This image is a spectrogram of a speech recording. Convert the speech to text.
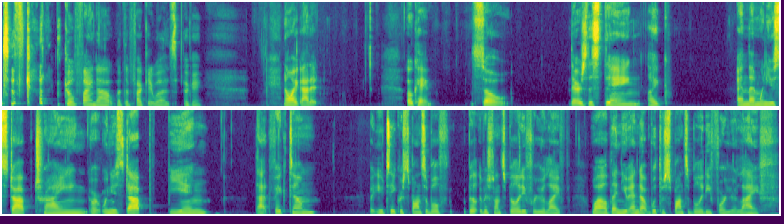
just gonna go find out what the fuck it was. Okay. No, I got it. Okay. So there's this thing like and then when you stop trying or when you stop being that victim but you take responsible responsibility for your life well then you end up with responsibility for your life.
